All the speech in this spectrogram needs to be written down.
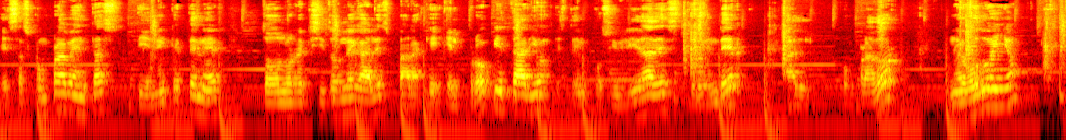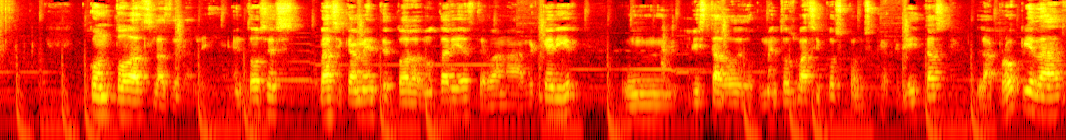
esas compraventas, tienen que tener todos los requisitos legales para que el propietario esté en posibilidades de vender al comprador, nuevo dueño, con todas las de la ley. Entonces, básicamente todas las notarías te van a requerir un listado de documentos básicos con los que acreditas la propiedad,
